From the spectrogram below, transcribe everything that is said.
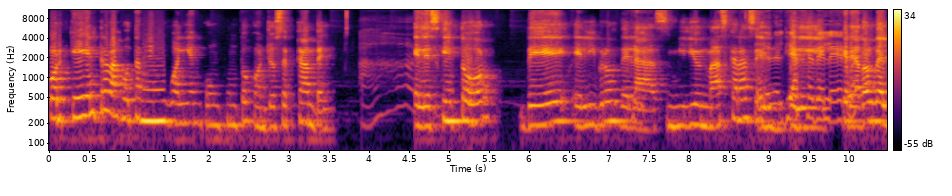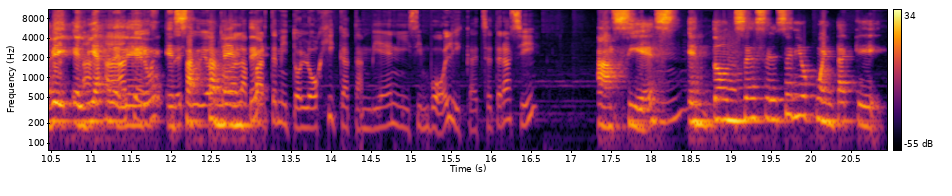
Porque él trabajó también igual y en conjunto con Joseph Campbell, el escritor del el libro de las Million Máscaras, el, creador del el viaje del héroe, exactamente. Toda la parte mitológica también y simbólica, etcétera, ¿sí? Así es. Mm. Entonces él se dio cuenta que,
